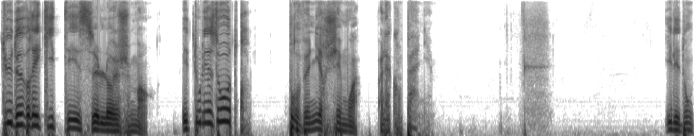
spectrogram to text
Tu devrais quitter ce logement et tous les autres pour venir chez moi à la campagne. Il est donc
